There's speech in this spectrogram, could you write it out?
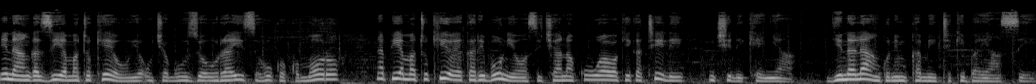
Ninaangazia matokeo ya uchaguzi wa urais huko Komoro na pia matukio ya karibuni ya wasichana kuuawa kikatili nchini Kenya. Jina langu ni Mkamiti Kibayasi.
